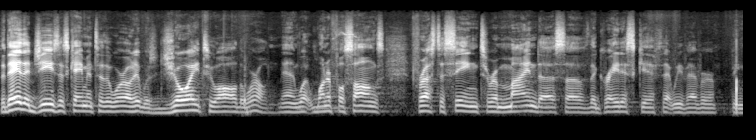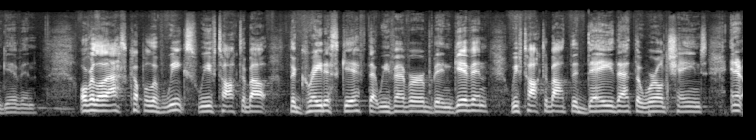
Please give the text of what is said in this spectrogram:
The day that Jesus came into the world, it was joy to all the world. Man, what wonderful songs for us to sing to remind us of the greatest gift that we've ever been given. Over the last couple of weeks, we've talked about the greatest gift that we've ever been given. We've talked about the day that the world changed. And it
